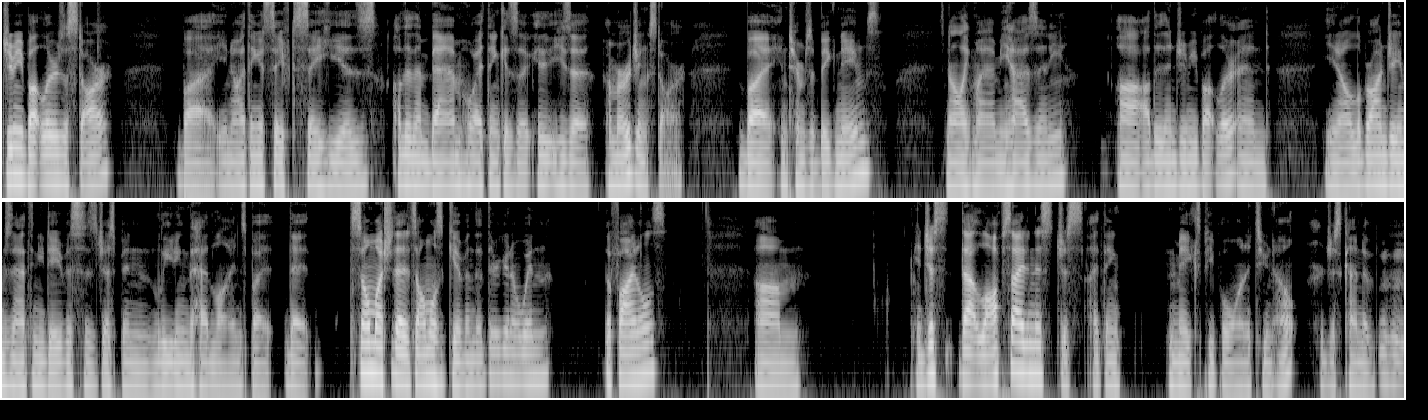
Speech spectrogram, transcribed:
Jimmy Butler is a star, but you know I think it's safe to say he is. Other than Bam, who I think is a he's a emerging star, but in terms of big names, it's not like Miami has any. Uh, other than Jimmy Butler and you know LeBron James and Anthony Davis has just been leading the headlines, but that so much that it's almost given that they're gonna win the finals. Um, it just that lopsidedness just I think makes people want to tune out or just kind of mm-hmm.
